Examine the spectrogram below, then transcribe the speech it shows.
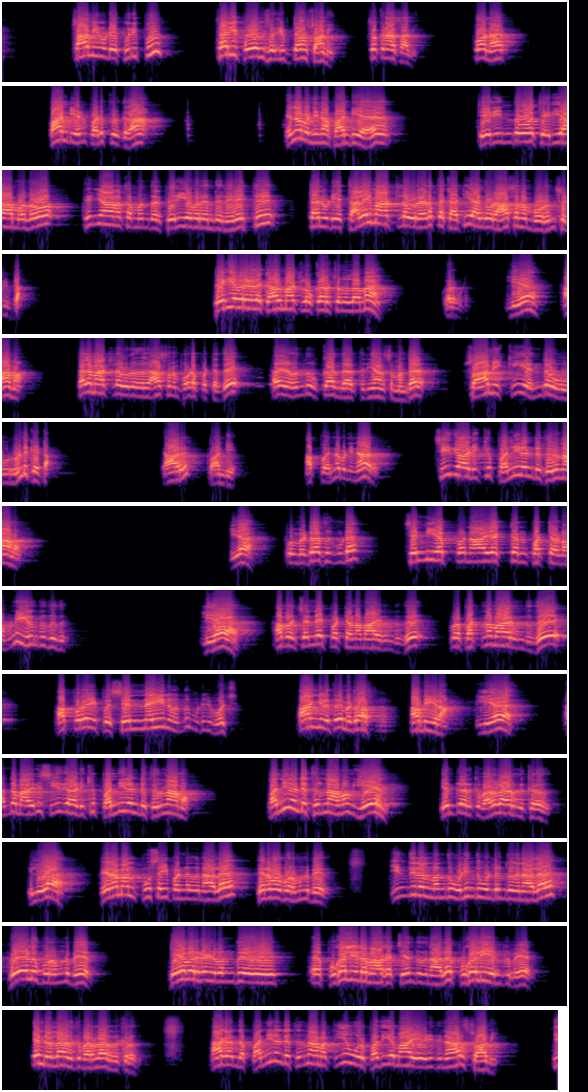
சாமியினுடைய குறிப்பு சரி போன்னு சொல்லிவிட்டான் சுவாமி சொக்கனா சாமி. போனார். பாண்டியன் படுத்திருக்கிறான். என்ன பண்ணினா பாண்டியன் தெரிந்தோ தெரியாமலோ திருஞான சம்பந்தர் பெரியவர் என்று நினைத்து தன்னுடைய தலைமாட்டில் ஒரு இடத்தை காட்டி அங்க ஒரு ஆசனம் போடுன்னு சொல்லிவிட்டான். பெரியவர்களை கால் மாட்டில் உட்கார சொல்லலாமா? உட்காரக்கூடாது. இல்லையா? ஆமா. தலைமாட்டில் ஒரு ஆசனம் போடப்பட்டது. அதில் வந்து உட்கார்ந்தார் திருஞான சம்பந்தர் சுவாமிக்கு எந்த ஊருன்னு கேட்டான். யாரு? பாண்டியன். அப்ப என்ன பண்ணினார்? சீர்காழிக்கு பன்னிரண்டு திருநாமம். இல்லையா? இப்போ மெட்ராஸுக்கு கூட சென்னியப்ப நாயக்கன் பட்டணம்னு இருந்தது இது. இல்லையா? அப்புறம் சென்னை பட்டணமா இருந்தது அப்புறம் பட்டணமா இருந்தது அப்புறம் இப்ப சென்னைன்னு வந்து முடிஞ்சு போச்சு. ஆங்கிலத்துல மெட்ராஸ் அப்படிங்கிறான் இல்லையா? அந்த மாதிரி சீர்காழிக்கு பன்னிரண்டு திருநாமம். பன்னிரண்டு திருநாமம் ஏன் என்று அதுக்கு வரலாறு இருக்கிறது இல்லையா? பிரமன் பூசை பண்ணதுனால பிரமபுரம்னு பேர். இந்திரன் வந்து ஒளிந்து கொண்டிருந்ததுனால வேணுபுரம்னு பேர். தேவர்கள் வந்து புகலிடமாக சேர்ந்ததுனால புகழி என்று பெயர் என்றெல்லாம் அதுக்கு வரலாறு இருக்கிறது. ஆக அந்த பன்னிரண்டு திருநாமத்தையும் ஒரு பதியமாக எழுதினார் சுவாமி.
